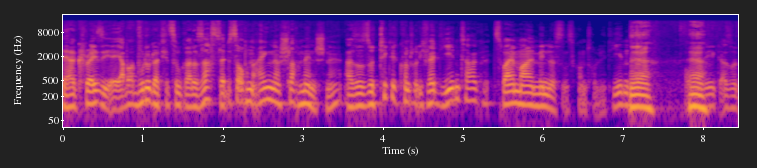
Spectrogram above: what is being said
Ja, crazy, ey. Aber wo du das jetzt so gerade sagst, das ist auch ein eigener Schlag Mensch, ne? Also so Ticketkontrolle, ich werde jeden Tag zweimal mindestens kontrolliert. Jeden Tag. Ja, Auf ja. dem Weg. Also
